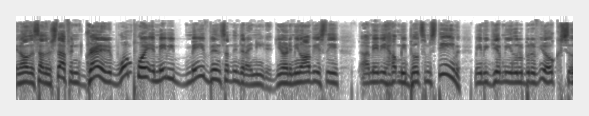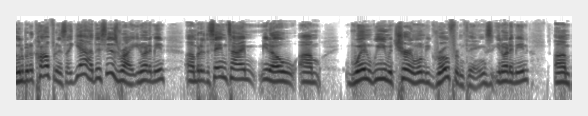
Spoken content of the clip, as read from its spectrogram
and all this other stuff? And granted, at one point it maybe may have been something that I needed. You know what I mean? Obviously, uh, maybe help me build some steam. Maybe give me a little bit of you know a little bit of confidence. Like yeah, this is right. You know what I mean? Um, but at the same time, you know, um, when we mature and when we grow from things, you know what I mean? um,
